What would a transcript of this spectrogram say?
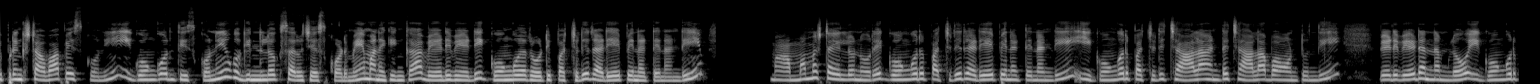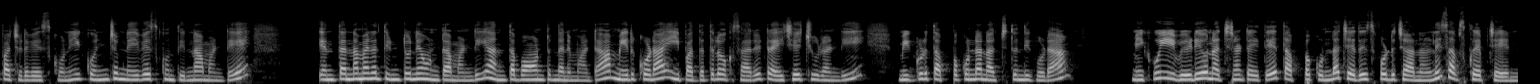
ఇప్పుడు ఇంక స్టవ్ ఆపేసుకొని ఈ గోంగూరని తీసుకొని ఒక గిన్నెలోకి సర్వ్ చేసుకోవడమే. మనకి ఇంకా వేడి వేడి గోంగూర రోటి పచ్చడి రెడీ అయిపోయినట్టేనండి. మా అమ్మమ్మ స్టైల్లో నూరే గోంగూర పచ్చడి రెడీ అయిపోయినట్టేనండి. ఈ గోంగూర పచ్చడి చాలా అంటే చాలా బాగుంటుంది. వేడి వేడి అన్నంలో ఈ గోంగూర పచ్చడి వేసుకొని కొంచెం నెయ్యి వేసుకొని తిన్నామంటే ఎంత అన్నమైనా తింటూనే ఉంటామండి. అంత బాగుంటుందన్నమాట. మీరు కూడా ఈ పద్ధతిలో ఒకసారి ట్రై చేసి చూడండి. మీకు కూడా తప్పకుండా నచ్చుతుంది కూడా. మీకు ఈ వీడియో నచ్చినట్టయితే తప్పకుండా చెరీస్ ఫుడ్ ఛానల్ని సబ్స్క్రైబ్ చేయండి.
